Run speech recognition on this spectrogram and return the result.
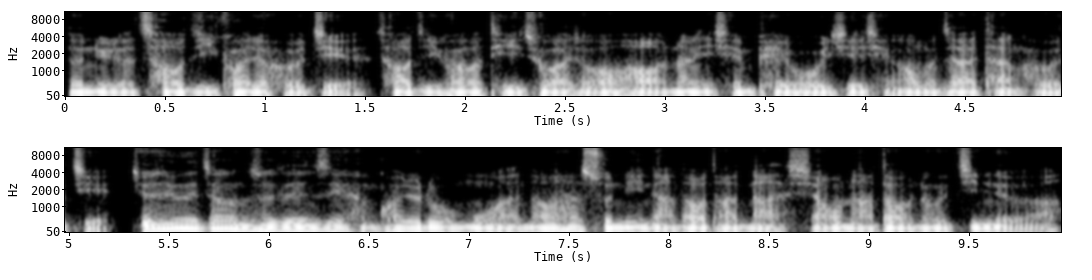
这女的超级快就和解，超级快要提出来说：“哦，好，那你先赔我一些钱，我们再来谈和解。”就是因为这样子，所以这件事情很快就落幕啊。然后他顺利拿到他拿想要拿到那个金额啊，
